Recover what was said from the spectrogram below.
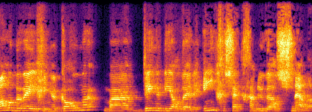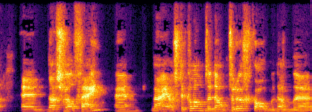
alle bewegingen komen, maar dingen die al werden ingezet gaan nu wel sneller. En dat is wel fijn. En nou ja, als de klanten dan terugkomen, dan eh,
